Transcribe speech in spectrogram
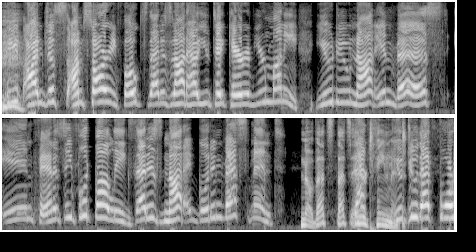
I'm just I'm sorry, folks. That is not how you take care of your money. You do not invest in fantasy football leagues. That is not a good investment. no, that's that's, That's- entertainment. You do that for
